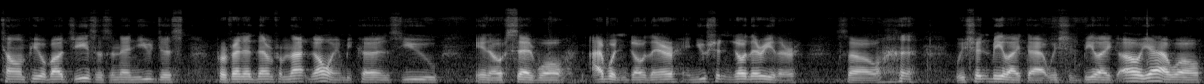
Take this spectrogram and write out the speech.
telling people about Jesus, and then you just prevented them from not going because you, you know, said, well, I wouldn't go there, and you shouldn't go there either. So we shouldn't be like that. We should be like, oh yeah, well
